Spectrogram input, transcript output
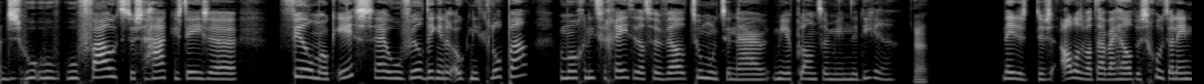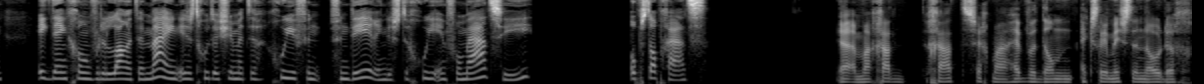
dus hoe, hoe, hoe fout dus haakjes deze film ook is, hè, hoeveel dingen er ook niet kloppen. We mogen niet vergeten dat we wel toe moeten naar meer planten, minder dieren. Ja. Nee, dus, dus alles wat daarbij helpt is goed. Alleen ik denk gewoon voor de lange termijn is het goed als je met de goede fun- fundering, dus de goede informatie, op stap gaat. Ja, maar gaat, gaat zeg maar, hebben we dan extremisten nodig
